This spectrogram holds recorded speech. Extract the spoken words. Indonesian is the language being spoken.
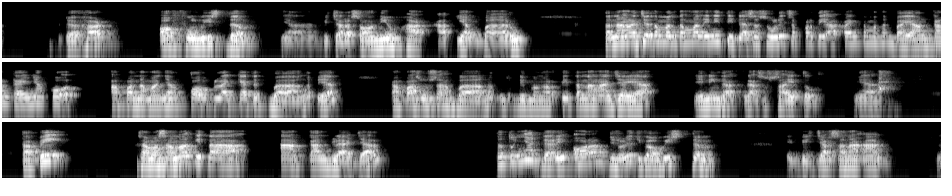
the heart of full wisdom. Ya, bicara soal new heart, hati yang baru. Tenang aja teman-teman, ini tidak sesulit seperti apa yang teman-teman bayangkan. Kayaknya kok apa namanya complicated banget ya. Apa susah banget untuk dimengerti. Tenang aja ya. Ini nggak nggak susah itu. Ya. Tapi sama-sama kita akan belajar tentunya dari orang judulnya juga wisdom, bijaksanaan.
